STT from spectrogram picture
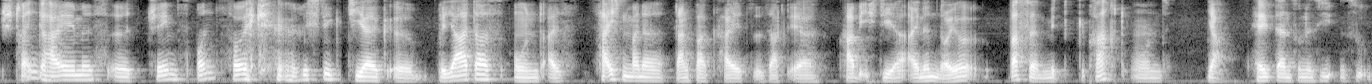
streng geheimes äh, James Bond Zeug, richtig. Tialk äh, bejaht das und als Zeichen meiner Dankbarkeit sagt er, habe ich dir eine neue Waffe mitgebracht und ja, hält dann so eine so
